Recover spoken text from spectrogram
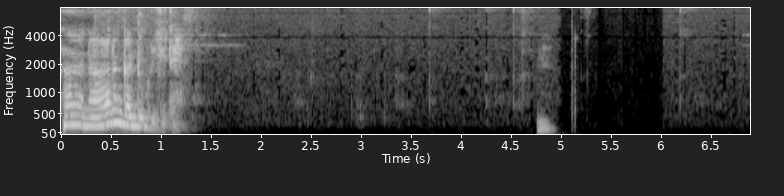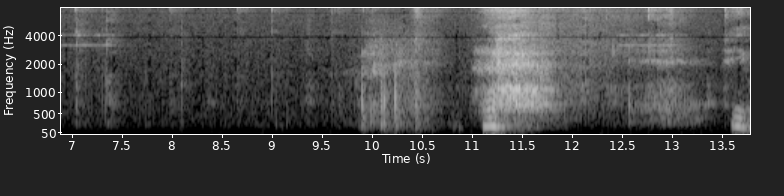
ஆ நானும் கண்டுபிடிச்சிட்டேன் ஐயோ.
